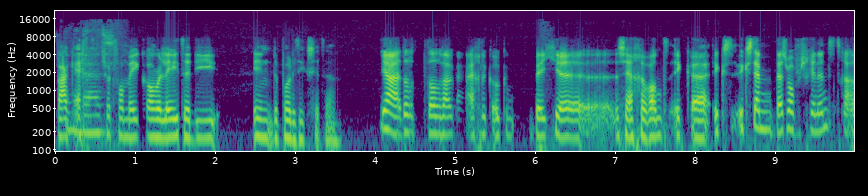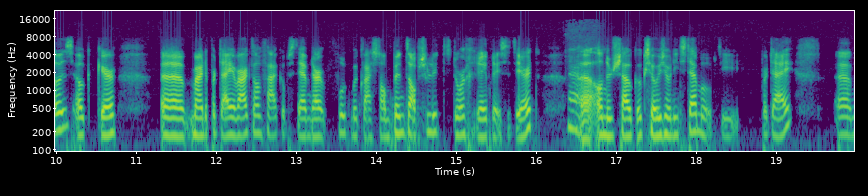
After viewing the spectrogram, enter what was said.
waar ik echt een soort van mee kan relaten die in de politiek zitten. Ja, dat, dat wou ik eigenlijk ook een beetje eh, zeggen. Want ik, eh, ik, ik stem best wel verschillend trouwens, elke keer. Eh, maar de partijen waar ik dan vaak op stem, daar voel ik me qua standpunten absoluut door gerepresenteerd. ja. Eh, anders zou ik ook sowieso niet stemmen op die partij. Ehm,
